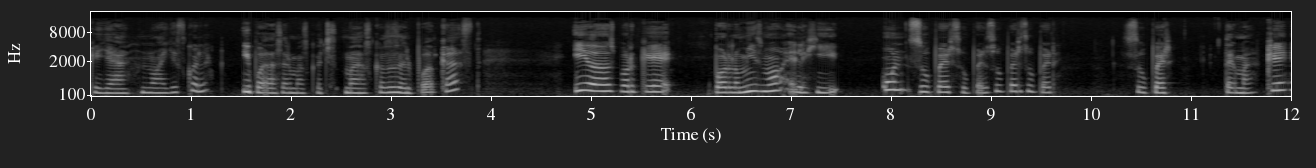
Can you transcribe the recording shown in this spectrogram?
que ya no hay escuela y pueda hacer más, más cosas del podcast. Y dos, porque por lo mismo elegí un súper, súper, súper, súper, súper tema que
